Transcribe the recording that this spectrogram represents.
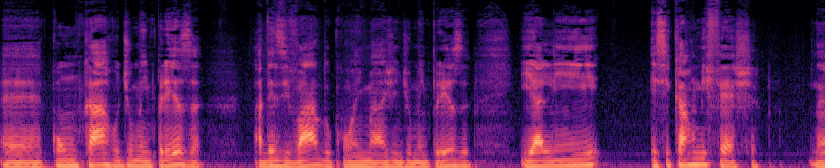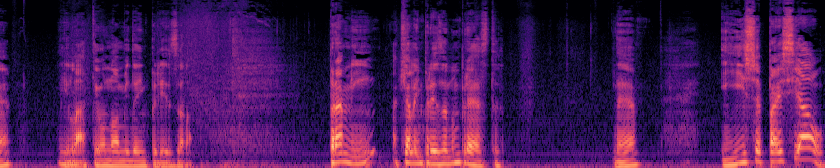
é, com um carro de uma empresa, adesivado com a imagem de uma empresa, e ali esse carro me fecha, né? E lá tem o nome da empresa lá. Para mim, aquela empresa não presta, né? E isso é parcial.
